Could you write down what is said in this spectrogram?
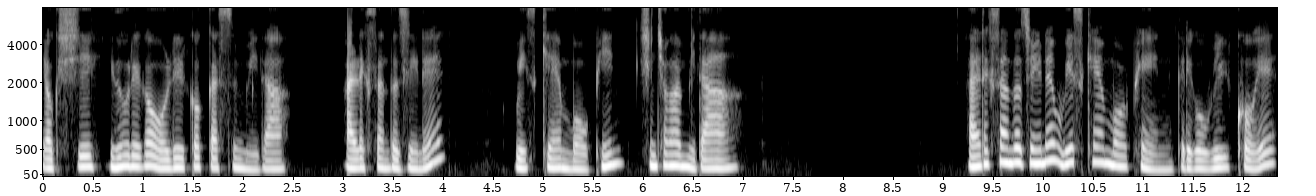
역시 이 노래가 어울릴 것 같습니다. 알렉산더 진의 Whiskey and Morphine 신청합니다. 알렉산더 진의 Whiskey and Morphine 그리고 윌코의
